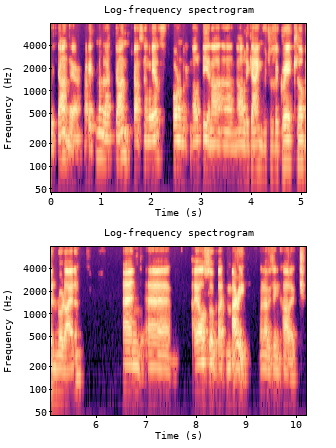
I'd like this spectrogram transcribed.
with John there, right? Remember that John Johnson and Wales, Paul McNulty, and all, and all the gang, which was a great club in Rhode Island. And uh, I also got married when I was in college.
